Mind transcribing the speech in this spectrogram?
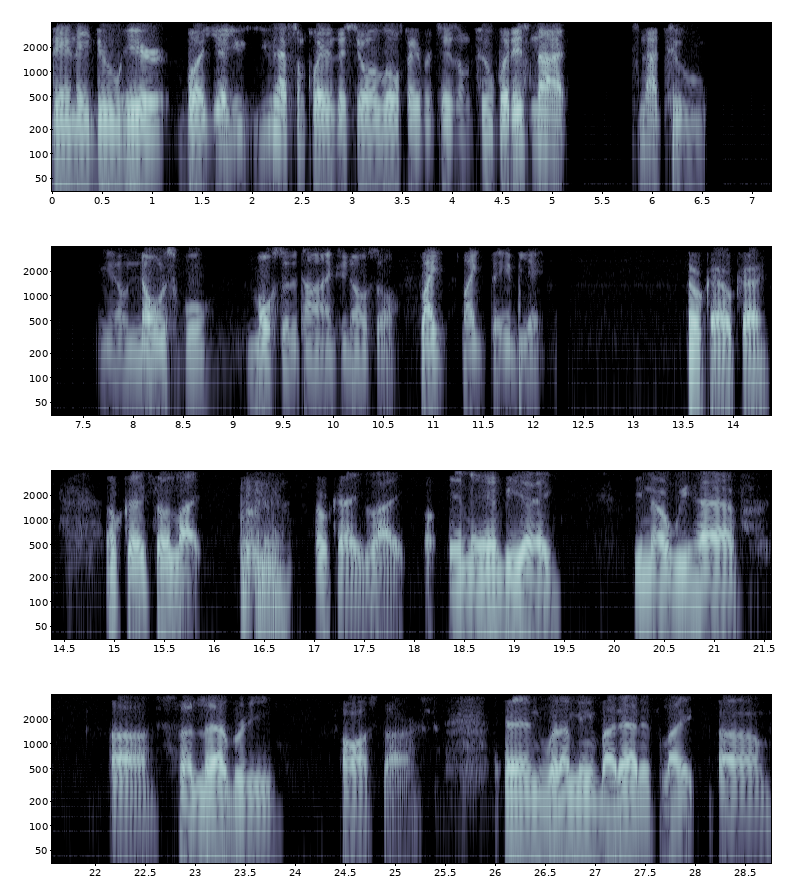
than they do here. But yeah, you you have some players that show a little favoritism too, but it's not it's not too you know, noticeable most of the times, you know, so like like the NBA. Okay, okay. Okay, so like okay, like in the NBA, you know, we have uh celebrity all stars. And what I mean by that is like um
